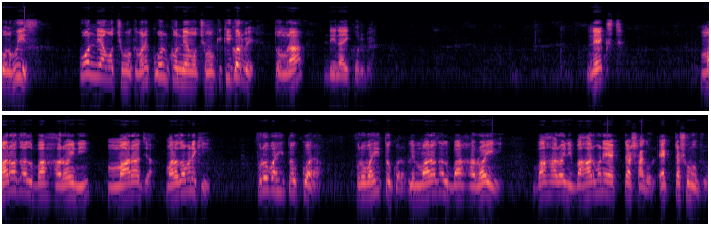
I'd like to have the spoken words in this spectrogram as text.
কোন হুইস কোন নিয়ামত সমূহকে মানে কোন কোন নিয়ামত সমূহকে কি করবে? তোমরা ডিনাই করবে। নেক্সট মারাজ আল বাহরাইনি মারাজা। মারাজা মানে কি? প্রবাহিত করা। প্রবাহিত করা। তাহলে মারাজ আল বাহরাইনি। বাহারাইনি, বাহার মানে একটা সাগর, একটা সমুদ্র।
